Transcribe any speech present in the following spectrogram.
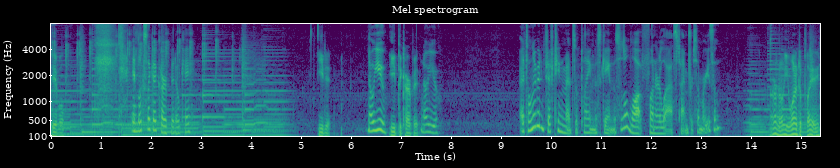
table. It looks like a carpet, okay? Eat it. No, you. Eat the carpet. No, you. It's only been 15 minutes of playing this game. This was a lot funner last time for some reason. I don't know, you wanted to play.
